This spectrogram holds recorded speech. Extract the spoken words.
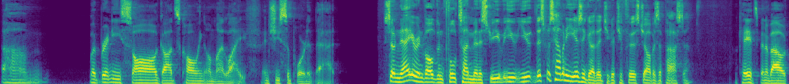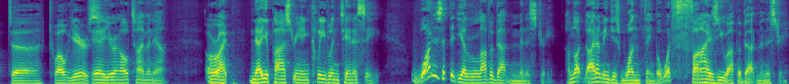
um, but Brittany saw God's calling on my life and she supported that. So now you're involved in full-time ministry. You, you, you, this was how many years ago that you got your first job as a pastor? Okay, it's been about uh, 12 years. Yeah, you're an old timer now. All right. Now you're pastoring in Cleveland, Tennessee. What is it that you love about ministry? I'm not, I don't mean just one thing, but what fires you up about ministry?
